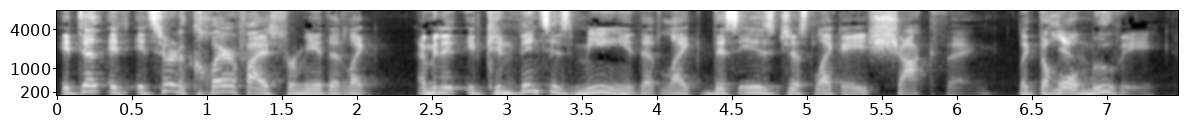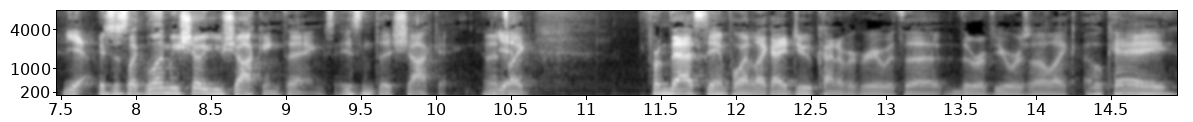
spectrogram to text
it does. It, it sort of clarifies for me that like I mean it, it convinces me that like this is just like a shock thing. Like the whole Yeah. movie. Yeah. It's just like let me show you shocking things. Isn't this shocking? And it's Yeah. like from that standpoint, like I do kind of agree with the the reviewers are like okay,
